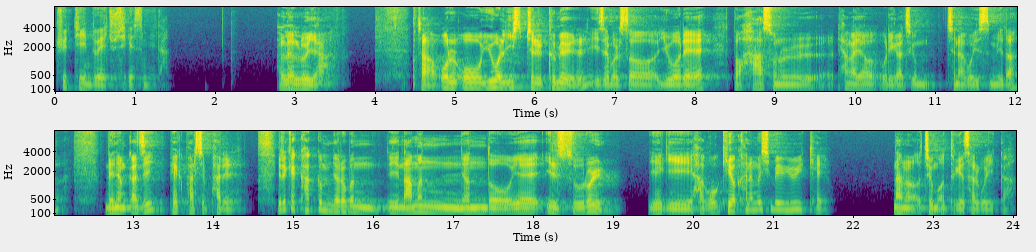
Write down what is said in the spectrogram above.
큐티 인도해 주시겠습니다. 할렐루야. 자, 오늘 오후 6월 27일 금요일 이제 벌써 6월에 또 하순을 향하여 우리가 지금 지나고 있습니다. 내년까지 188일. 이렇게 가끔 여러분 이 남은 연도의 일수를 얘기하고 기억하는 것이 매우 유익해요. 나는 지금 어떻게 살고 있까?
